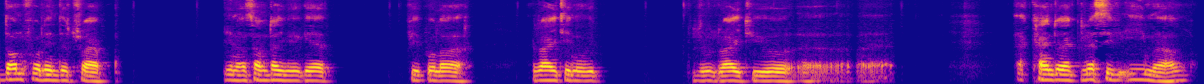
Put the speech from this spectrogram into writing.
don't fall in the trap. You know, sometimes you get people are writing with write you uh, a kind of aggressive email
